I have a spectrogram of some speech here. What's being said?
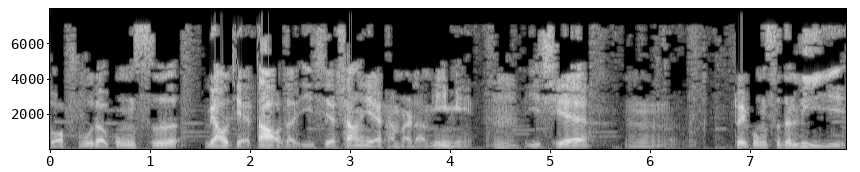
所服务的公司了解到的一些商业上面的秘密，嗯一些嗯对公司的利益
